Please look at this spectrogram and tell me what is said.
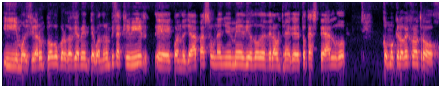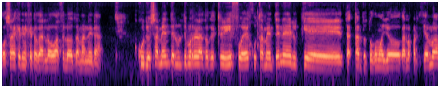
y modificar un poco, porque obviamente cuando uno empieza a escribir, eh, cuando ya pasa un año y medio, dos desde la última vez que tocaste algo, como que lo ves con otro ojo, sabes que tienes que tocarlo o hacerlo de otra manera curiosamente, el último relato que escribí fue justamente en el que tanto tú como yo, Carlos, participamos,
